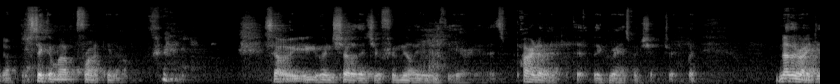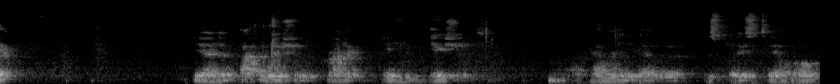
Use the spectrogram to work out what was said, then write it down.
You know, stick them up front, you know. so you can show that you're familiar with the area. That's part of the, the, the grantsmanship trick. But another idea. Yeah, the population of chronic pain patients, uh, how many have a displaced tailbone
